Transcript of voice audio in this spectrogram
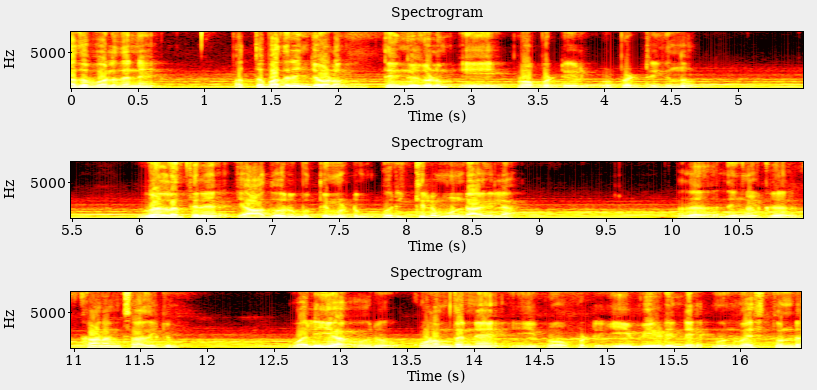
അതുപോലെ തന്നെ പത്ത് പതിനഞ്ചോളം തെങ്ങുകളും ഈ പ്രോപ്പർട്ടിയിൽ ഉൾപ്പെട്ടിരിക്കുന്നു. വെള്ളത്തിന് യാതൊരു ബുദ്ധിമുട്ടും ഒരിക്കലും ഉണ്ടാകില്ല. അത് നിങ്ങൾക്ക് കാണാൻ സാധിക്കും. വലിയ ഒരു കുളം തന്നെ ഈ പ്രോപ്പർട്ടി ഈ വീടിന്റെ മുൻവശത്തുണ്ട്.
